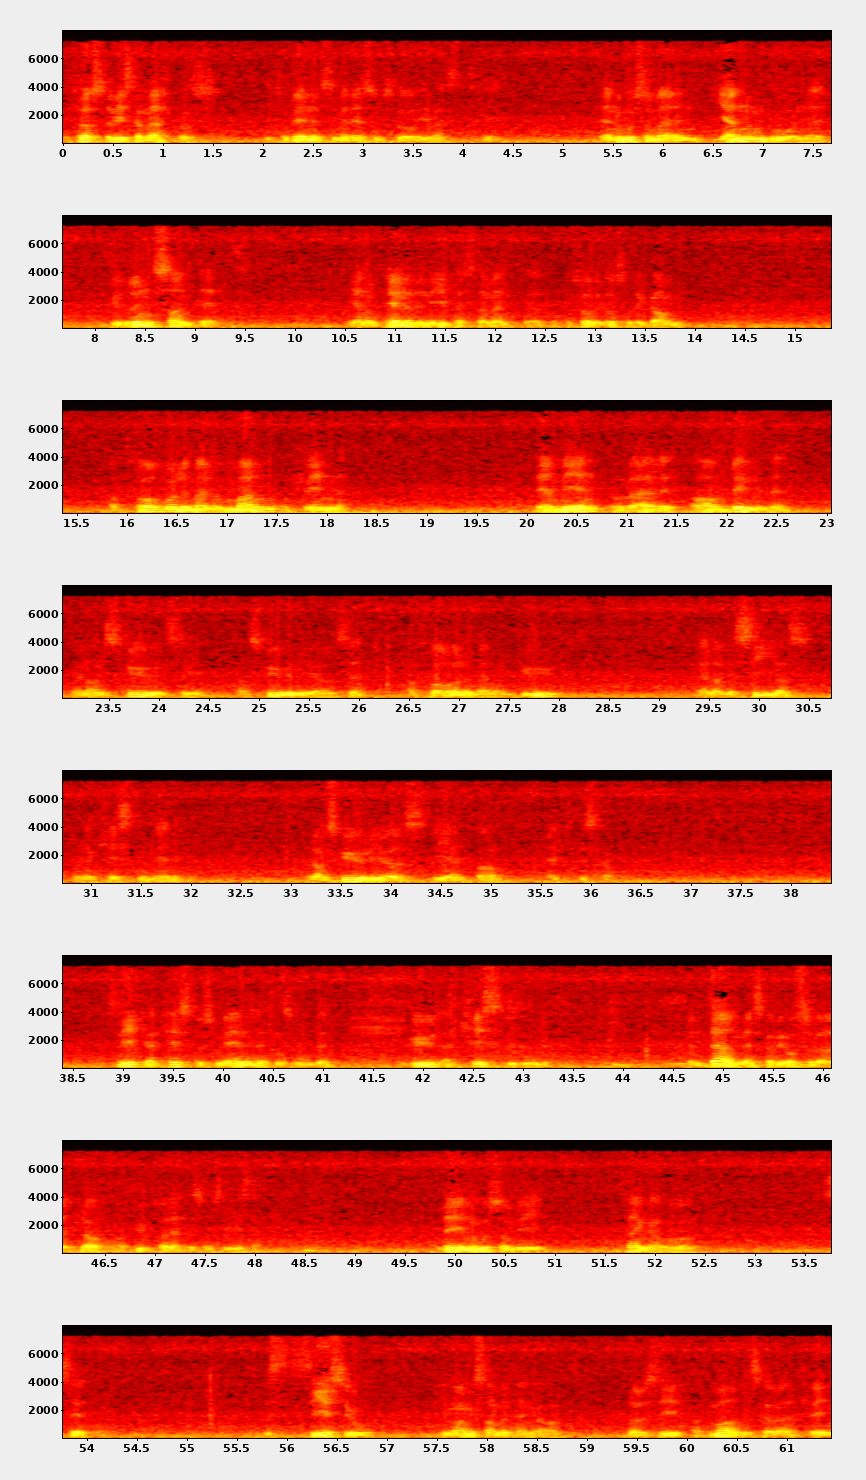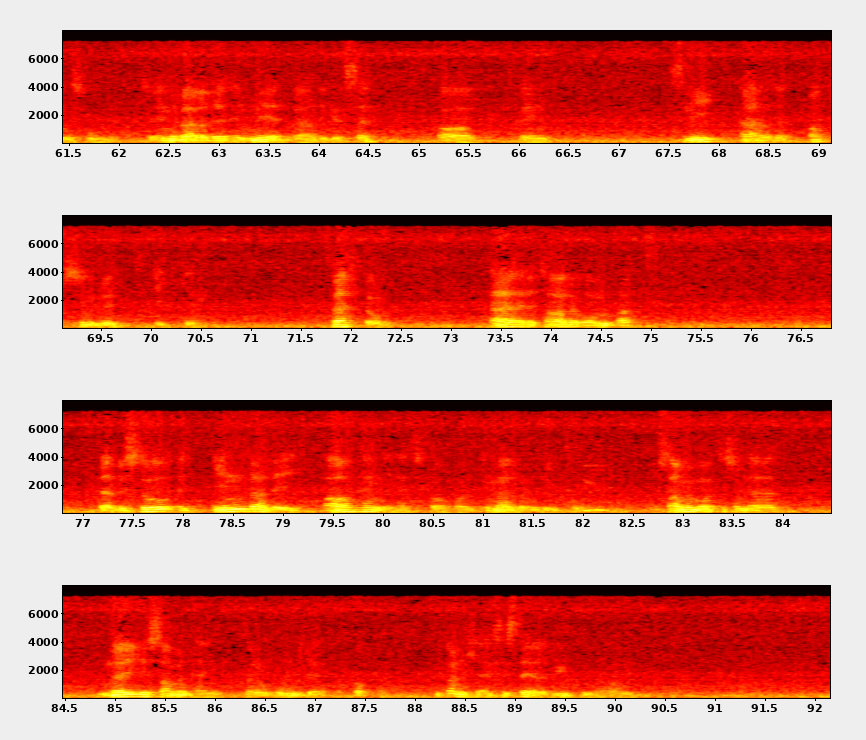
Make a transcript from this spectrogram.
Det første vi skal merke oss i forbindelse med det som står i vers 3, det er noe som er en gjennomgående grunnsannhet gjennom hele Det nye testamentet, og for så vidt også Det gamle, at forholdet mellom mann og kvinne det er ment å være et avbilde og en anskueliggjørelse av forholdet mellom Gud eller Messias og den kristne menighet. Det anskueliggjøres ved hjelp av ekteskap. Slik er Kristus menighetens hode. Gud er Kristi hode. Men dermed skal vi også være klar over, ut fra dette som sies her Det er noe som vi trenger å se på. Det sies jo i mange sammenhenger at når du sier at mannen skal være kvinnens hode, så innebærer det en nedverdigelse av kvinnen. Slik er det absolutt ikke. Tvert om. Her er det tale om at det består et inderlig avhengighetsforhold mellom de to. På samme måte som det er nøye sammenheng mellom hodet og kroppen. Du kan ikke eksistere uten hverandre.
